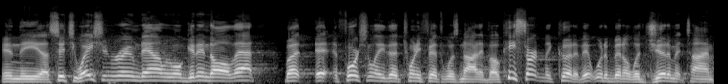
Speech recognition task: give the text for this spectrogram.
in the uh, situation room down. We won't get into all that. But uh, fortunately, the 25th was not invoked. He certainly could have. It would have been a legitimate time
